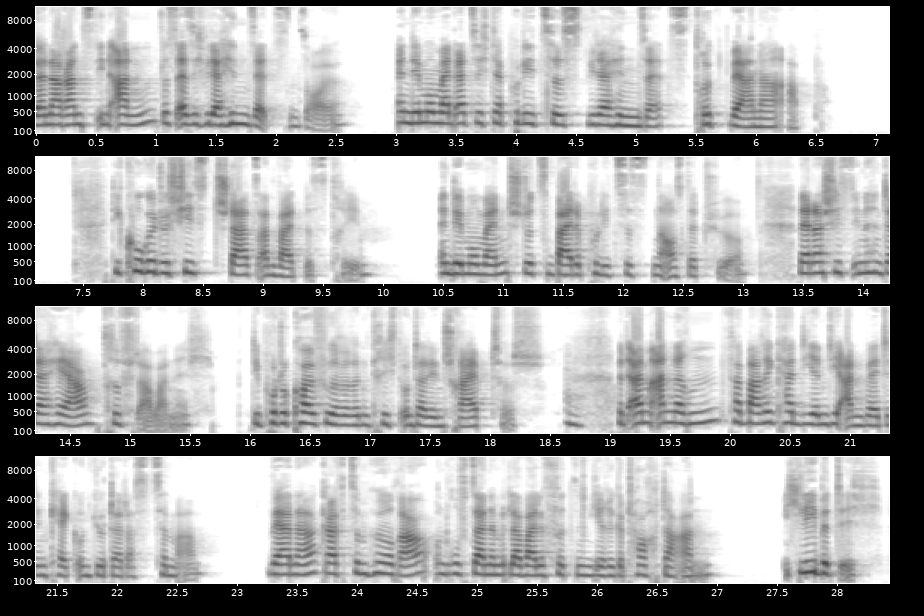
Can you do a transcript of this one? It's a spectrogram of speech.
Werner ranzt ihn an, dass er sich wieder hinsetzen soll. In dem Moment, als sich der Polizist wieder hinsetzt, drückt Werner ab. Die Kugel durchschießt Staatsanwalt Bistri. In dem Moment stürzen beide Polizisten aus der Tür. Werner schießt ihnen hinterher, trifft aber nicht. Die Protokollführerin kriecht unter den Schreibtisch. Mit einem anderen verbarrikadieren die Anwältin Keck und Jutta das Zimmer. Werner greift zum Hörer und ruft seine mittlerweile 14-jährige Tochter an. Ich liebe dich,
